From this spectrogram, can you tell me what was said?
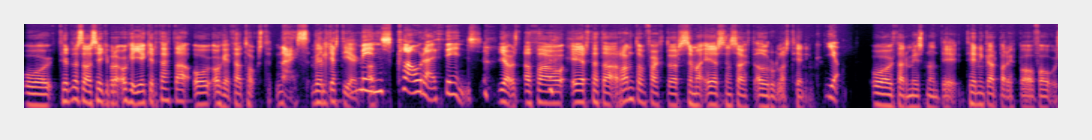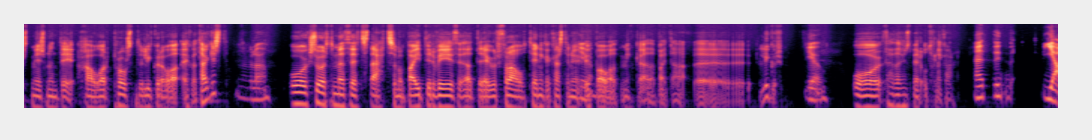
og til þess að það sé ekki bara, ok, ég ger þetta og ok, það tókst, nice, vel gert ég. Minns kláraði þins. Já, veist, að þá er þetta random faktor sem að er sem sagt að þú rúlar tening. Já, og það eru mismunandi teiningar bara upp á að fá veist, mismunandi háar prósentu líkur á að eitthvað takist. Nákvæmlega. Og svo ertu með þitt stat sem að bætir við eða dregur frá teiningakastinu Já. upp á að minka eða bæta uh, líkur. Já, og þetta finnst mér ótrúlega þetta, já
